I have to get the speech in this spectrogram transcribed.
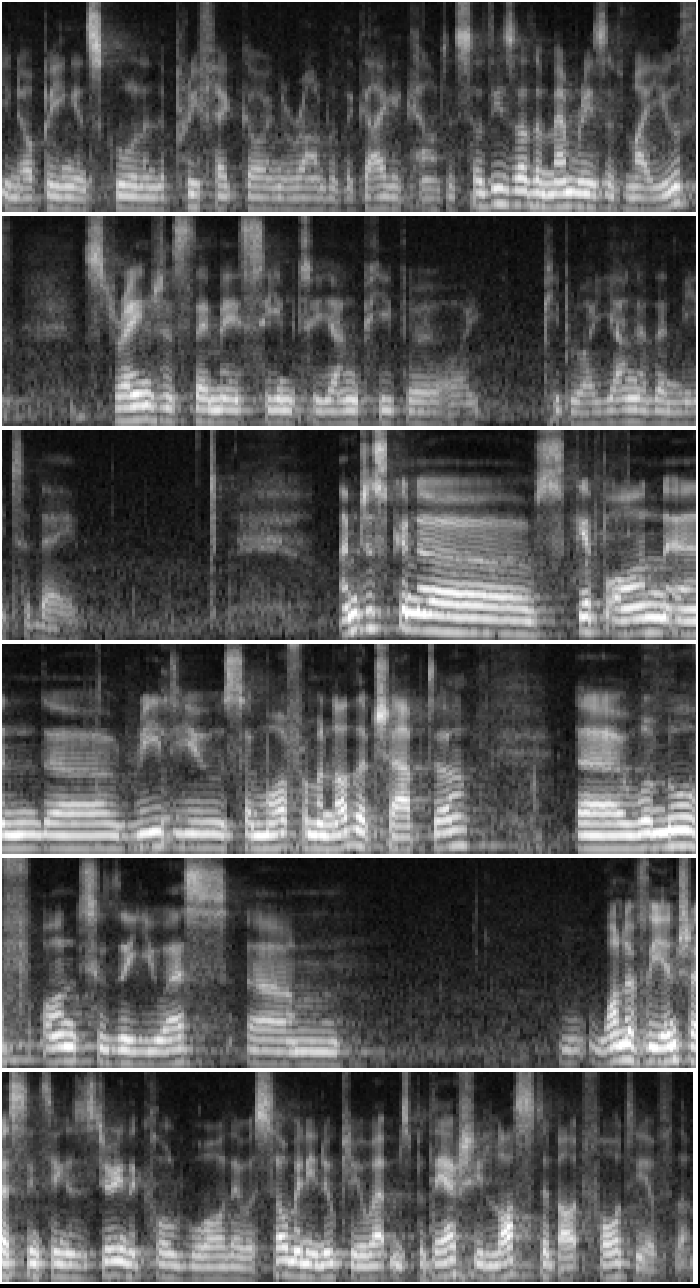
you know, being in school and the prefect going around with the Geiger counter. So these are the memories of my youth, strange as they may seem to young people or people who are younger than me today. I'm just going to skip on and uh, read you some more from another chapter. Uh, we'll move on to the US. Um, one of the interesting things is during the Cold War, there were so many nuclear weapons, but they actually lost about 40 of them.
